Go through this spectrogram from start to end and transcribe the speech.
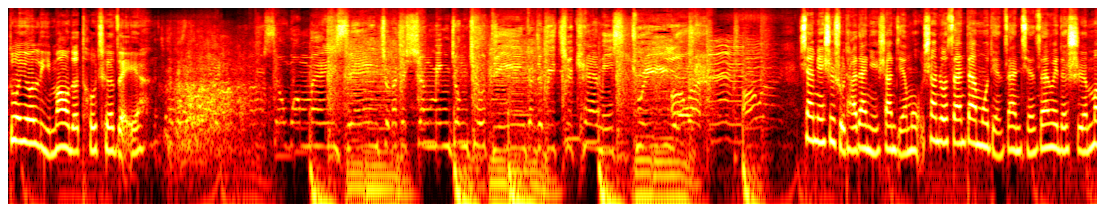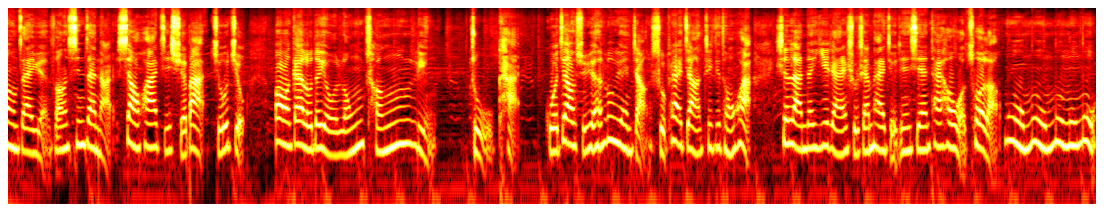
多有礼貌的偷车贼呀！下面是薯条带你上节目。上周三弹幕点赞前三位的是梦在远方心在哪儿校花及学霸九九，帮我盖楼的有龙城岭主凯。国教学院陆院长、薯片酱、G G 童话、深蓝的依然、蜀山派九剑仙、太后我错了、木木木木木、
